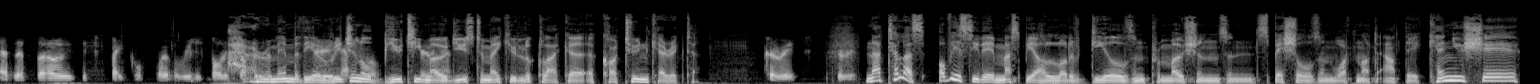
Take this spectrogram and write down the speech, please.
as if though it's fake or, really photoshopped. I remember the Very original natural. beauty Very mode natural. used to make you look like a, a cartoon character. Correct. Correct. Now tell us, obviously there must be a lot of deals and promotions and specials and whatnot out there. Can you share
